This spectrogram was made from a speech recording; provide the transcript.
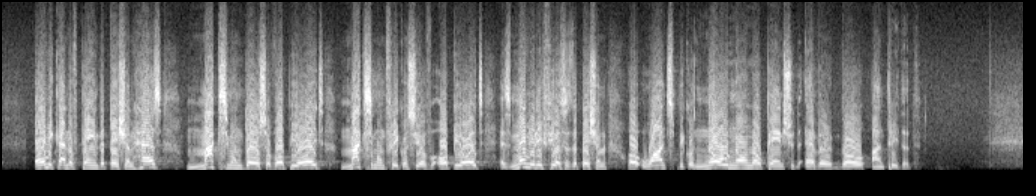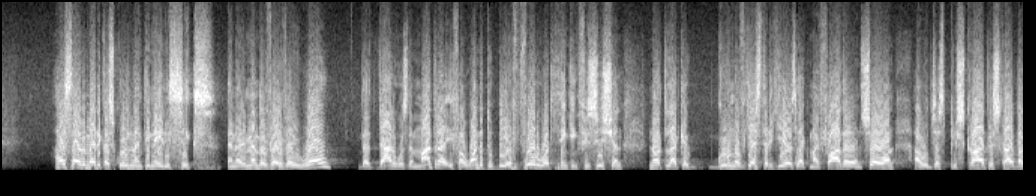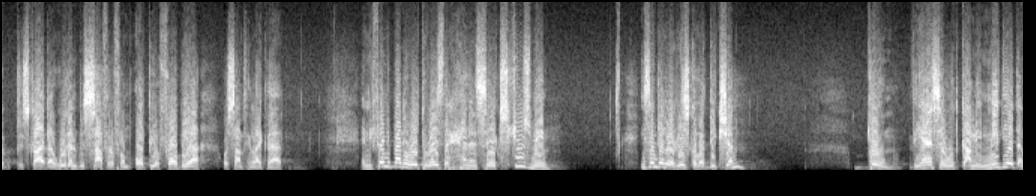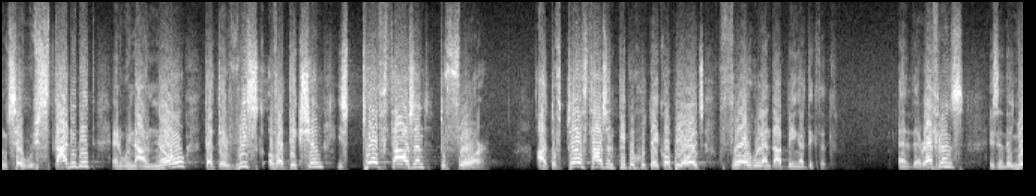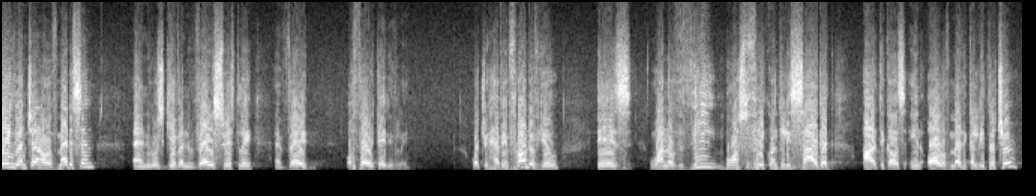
Any kind of pain the patient has, maximum dose of opioids, maximum frequency of opioids, as many refills as the patient uh, wants, because no, no, no pain should ever go untreated. I started medical school in 1986, and I remember very, very well that that was the mantra. If I wanted to be a forward-thinking physician, not like a goon of yesteryears like my father and so on, I would just prescribe, prescribe, prescribe. I wouldn't suffer from opiophobia or something like that. And if anybody were to raise their hand and say, excuse me, isn't there a risk of addiction? Boom, the answer would come immediate and would say, we've studied it and we now know that the risk of addiction is 12,000 to 4. Out of 12,000 people who take opioids, 4 will end up being addicted. And the reference is in the New England Journal of Medicine and it was given very swiftly and very authoritatively. What you have in front of you is one of the most frequently cited articles in all of medical literature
